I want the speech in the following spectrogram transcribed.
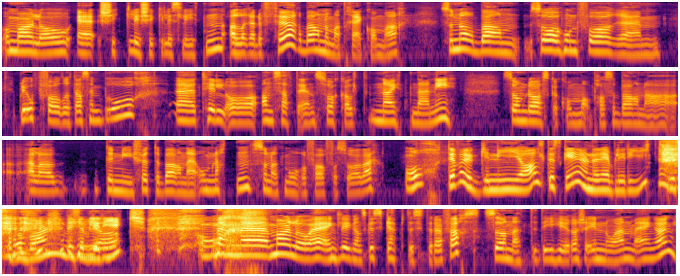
Og Marlowe er skikkelig, skikkelig sliten allerede før barn nummer tre kommer. Så når barn Så hun får um, bli oppfordret av sin bror uh, til å ansette en såkalt night nanny som da skal komme og passe barna, eller det nyfødte barnet om natten, sånn at mor og far får sove. Åh, det var jo genialt. Det skal jeg gjøre når jeg blir rik. Hvis jeg får barn. Hvis jeg blir Ja. rik. Oh. Men uh, Marlowe er egentlig ganske skeptisk til det først, sånn at de hyrer ikke inn noen med en gang.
